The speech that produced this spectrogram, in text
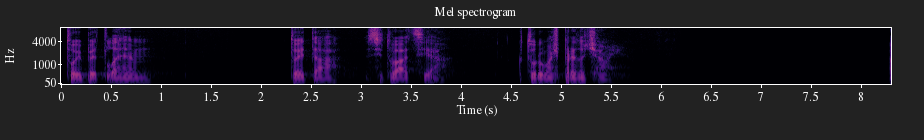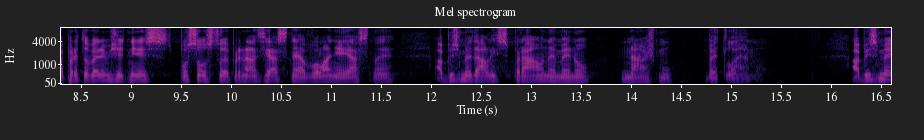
Tvoj Betlehem, to je tá situácia, ktorú máš pred očami. A preto verím, že dnes posolstvo je pre nás jasné a volanie jasné, aby sme dali správne meno nášmu Betlehemu. Aby sme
